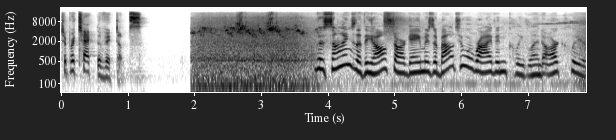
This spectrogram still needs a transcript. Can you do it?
to protect the victims. The signs that the All-Star game is about to arrive in Cleveland are clear.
